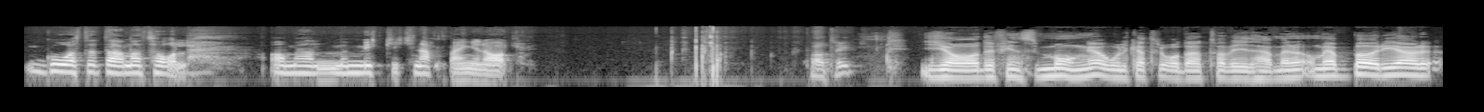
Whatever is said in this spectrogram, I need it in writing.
gå åt ett annat håll om än med mycket knapp marginal. Patrik? Ja, det finns många olika trådar att ta vid här, men om jag börjar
